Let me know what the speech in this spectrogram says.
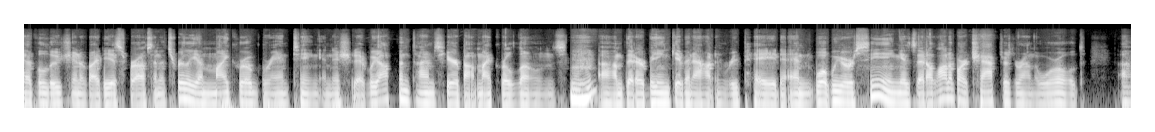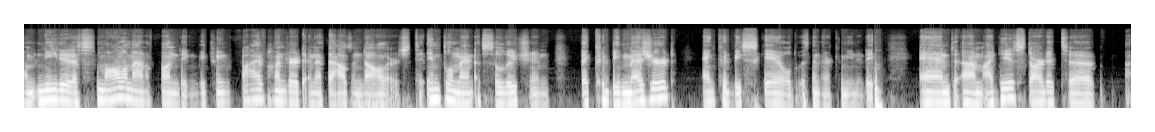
evolution of ideas for us, and it's really a micro granting initiative. We oftentimes hear about micro loans Mhm. um, that are being given out and repaid, and what we were seeing is that a lot of our chapters around the world um, needed a small amount of funding, between 500 and $1,000, to implement a solution that could be measured and could be scaled within their community. And um, ideas started to uh,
